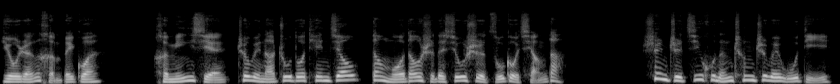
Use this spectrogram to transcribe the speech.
有人很悲观，很明显，这位拿诸多天骄当磨刀石的修士足够强大，甚至几乎能称之为无敌。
